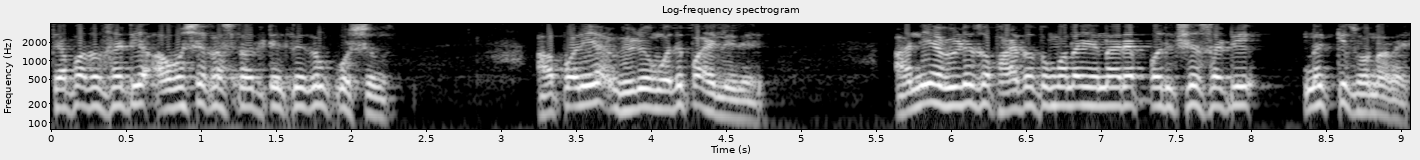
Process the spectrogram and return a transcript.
त्या पदासाठी आवश्यक असणारे टेक्निकल क्वेश्चन्स आपण या व्हिडिओमध्ये पाहिलेले आहेत. आणि या व्हिडिओचा फायदा तुम्हाला येणाऱ्या परीक्षेसाठी नक्कीच होणार आहे.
